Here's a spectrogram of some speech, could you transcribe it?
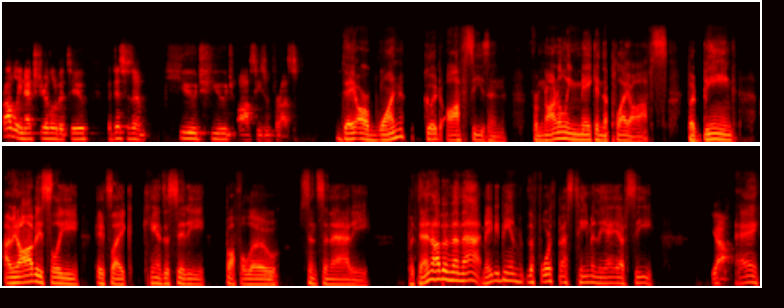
probably next year a little bit too. But this is a huge, huge off season for us. They are one good off season from not only making the playoffs, but being, I mean, obviously it's like Kansas City, Buffalo, Cincinnati. But then other than that, maybe being the fourth best team in the AFC. Yeah, Hey.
